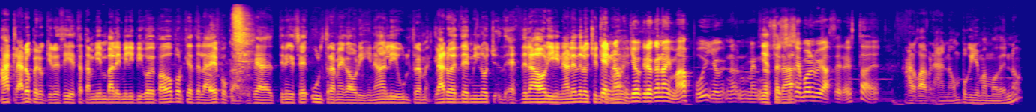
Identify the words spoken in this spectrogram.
Ah, claro, pero quiero decir, esta también vale mil y pico de pavo porque es de la época. O sea, tiene que ser ultra mega original y ultra. me- Claro, es de, 18 es de las originales del Que 89. no, yo creo que no hay más, Puy. Yo no, me- no sé si se volvió a hacer esta, ¿eh? Algo habrá, ¿no? Un poquillo más moderno.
